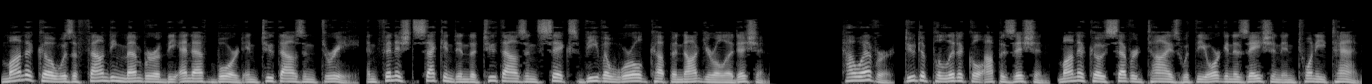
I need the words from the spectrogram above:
Monaco was a founding member of the NF Board in 2003, and finished second in the 2006 Viva World Cup inaugural edition. However, due to political opposition, Monaco severed ties with the organization in 2010.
